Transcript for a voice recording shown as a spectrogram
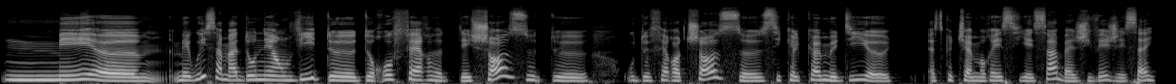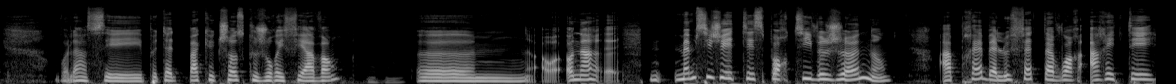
Mais, euh, mais oui, ça m'a donné envie de, de, refaire des choses, de, ou de faire autre chose. Euh, si quelqu'un me dit euh, est-ce que tu aimerais essayer ça, ben, j'y vais, j'essaye. Voilà, c'est peut-être pas quelque chose que j'aurais fait avant. Euh, on a, même si j'ai été sportive jeune, après, ben, le fait d'avoir arrêté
